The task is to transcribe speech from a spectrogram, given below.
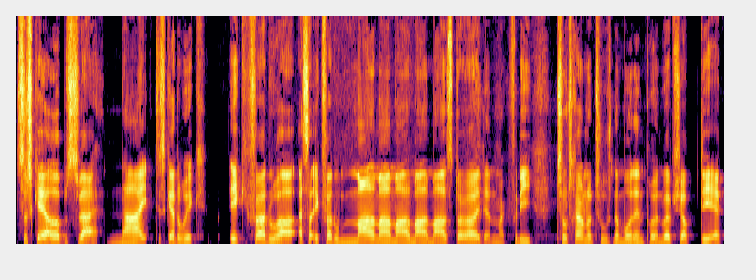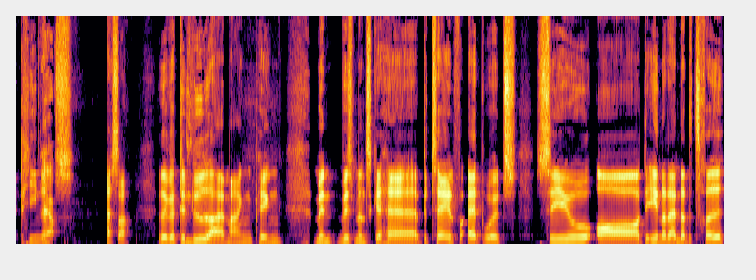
så skal jeg åbne Sverige. Nej, det skal du ikke. Ikke før du har, altså ikke før du er meget, meget, meget, meget, meget større i Danmark, fordi 200-300.000 om måneden på en webshop, det er peanuts. Ja. Altså, jeg ved godt, det lyder af mange penge, men hvis man skal have betalt for AdWords, SEO og det ene og det andet og det tredje,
